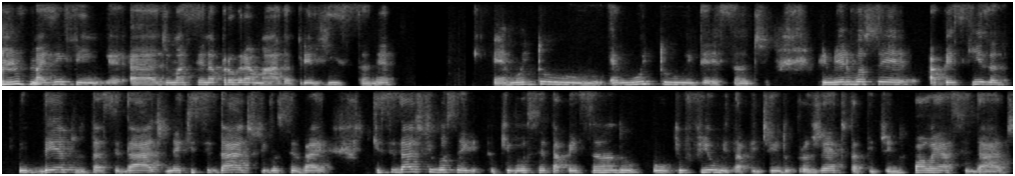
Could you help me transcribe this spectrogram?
Uhum. Mas, enfim, é, de uma cena programada, prevista, né? É muito, é muito interessante. Primeiro, você a pesquisa dentro da cidade, né? Que cidade que você vai, que cidade que você que você está pensando, o que o filme está pedindo, o projeto está pedindo, qual é a cidade?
